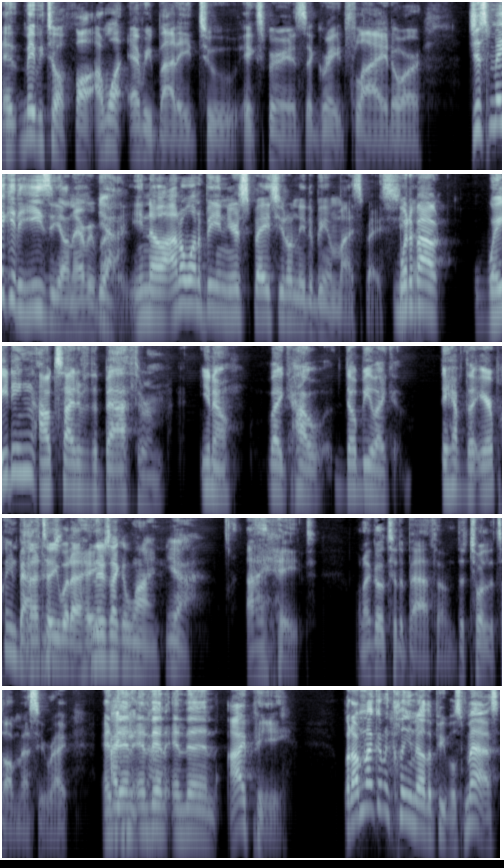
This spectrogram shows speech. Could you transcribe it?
and maybe to a fault. I want everybody to experience a great flight or just make it easy on everybody. You know, I don't want to be in your space. You don't need to be in my space. what know? about waiting outside of the bathroom? You know, like how they'll be like they have the airplane Can I bathroom. tell you what I hate? there's like a line. Yeah. I hate when I go to the bathroom. The toilet's all messy, right? And I then and that. then and then I pee, but I'm not going to clean other people's mess.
